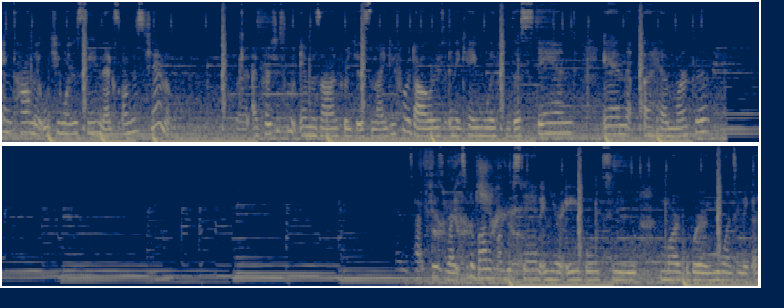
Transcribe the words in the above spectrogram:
and comment what you want to see next on this channel. I purchased from Amazon for just $94 and it came with the stand and a hem marker. It attaches right to the bottom of the stand and you're able to mark where you want to make a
